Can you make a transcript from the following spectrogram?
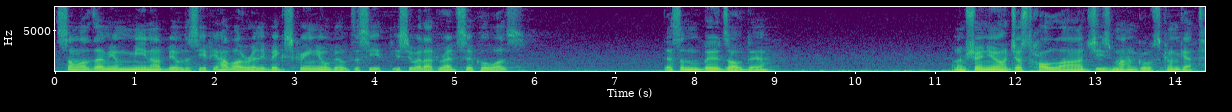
some of them you may not be able to see. If you have a really big screen you'll be able to see it. You see where that red circle was? There's some birds out there and I'm showing you just how large these mangroves can get.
